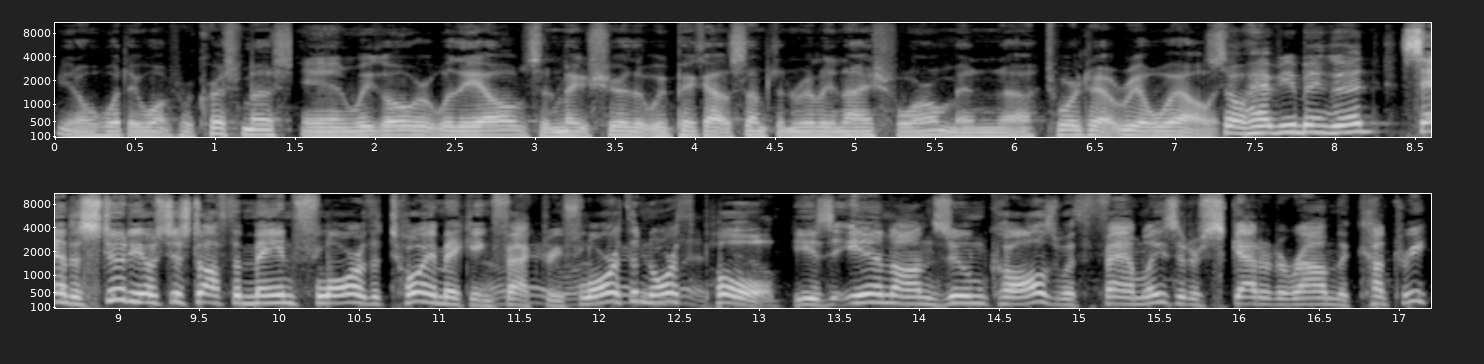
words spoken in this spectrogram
you know, what they want for Christmas, and we go over it with the elves and make sure that we pick out something really nice for them, and uh, it's worked out real well. So, have you been good? Santa's studio is just off the main floor of the toy making factory floor at the North Pole. He is in on Zoom calls with families that are scattered around the country.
